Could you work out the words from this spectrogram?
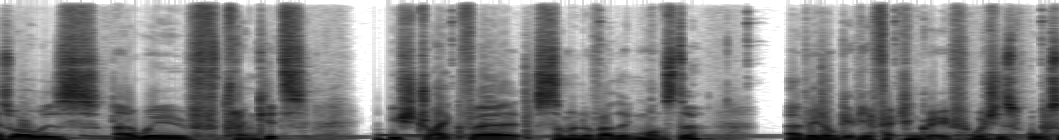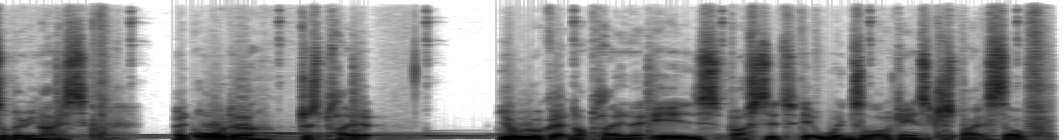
As well as uh, with Prank-Kids, you strike their summon of a link monster, uh, they don't give you Effect Engrave, which is also very nice. An Order, just play it. You'll regret not playing it, it is busted, it wins a lot of games just by itself.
